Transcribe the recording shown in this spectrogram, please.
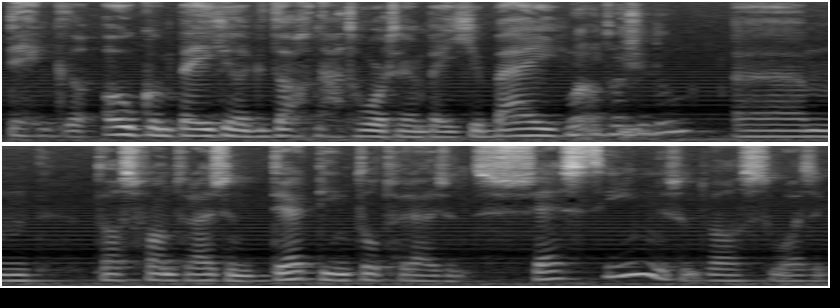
denk dat ook een beetje dat ik dacht, nou het hoort er een beetje bij. Hoe oud was je toen? Ehm, het was van 2013 tot 2016, dus het was, was ik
